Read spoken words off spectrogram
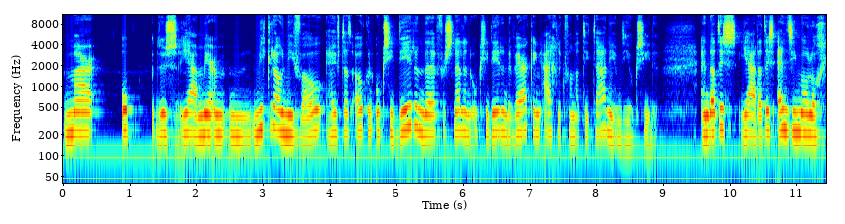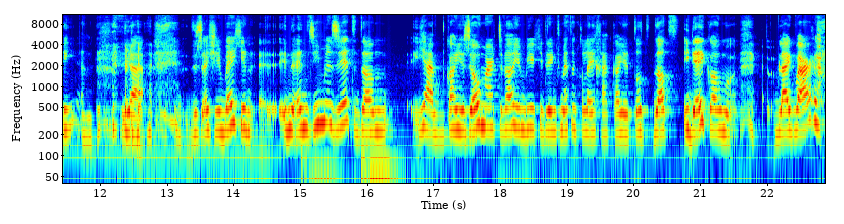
Maar op dus ja, meer een, microniveau, heeft dat ook een oxiderende, versnellende, oxiderende werking eigenlijk van dat titaniumdioxide. En dat is, ja, dat is enzymologie. En, ja, dus als je een beetje in, in de enzymen zit, dan ja, kan je zomaar, terwijl je een biertje drinkt met een collega, kan je tot dat idee komen, blijkbaar.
